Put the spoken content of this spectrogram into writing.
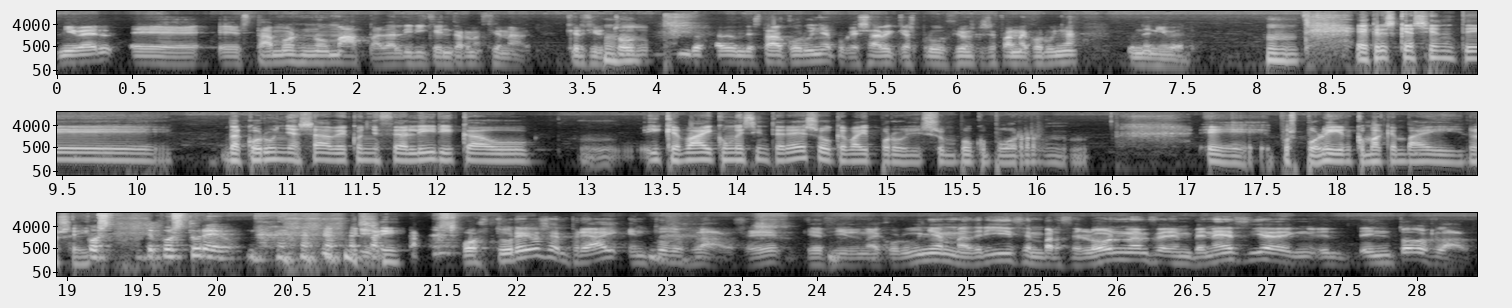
nivel eh, estamos no mapa da lírica internacional. Quer dizer, hm. todo o mundo sabe onde está a Coruña porque sabe que as producións que se fan na Coruña son de nivel. Mm. E crees que a xente da Coruña sabe coñecer a lírica ou e que vai con ese interés ou que vai por iso un pouco por eh, pois por ir como a quen vai, non sei. Post, de postureo. sí. Postureo sempre hai en todos lados, eh? Quer decir, na Coruña, en Madrid, en Barcelona, en Venecia, en, en, en todos lados.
